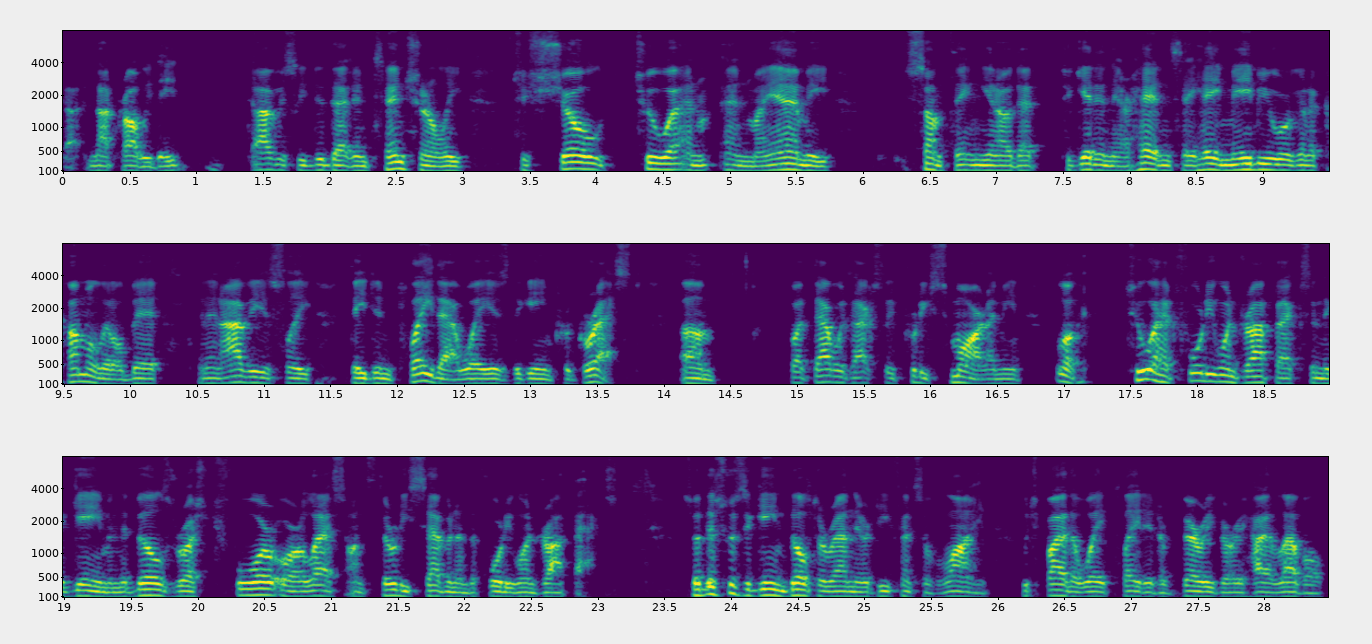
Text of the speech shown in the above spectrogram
uh, not probably they obviously did that intentionally to show Tua and, and Miami something, you know, that to get in their head and say, hey, maybe we're going to come a little bit. And then obviously they didn't play that way as the game progressed. Um, but that was actually pretty smart. I mean, look, Tua had 41 dropbacks in the game, and the Bills rushed four or less on 37 of the 41 dropbacks. So this was a game built around their defensive line, which, by the way, played at a very, very high level.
